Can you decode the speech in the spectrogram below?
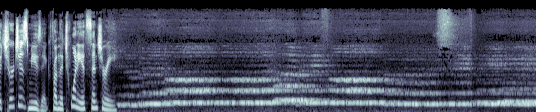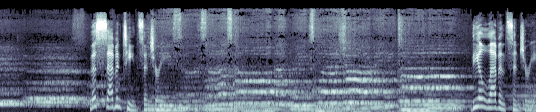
the church's music from the 20th century. The 17th century. The 11th century.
